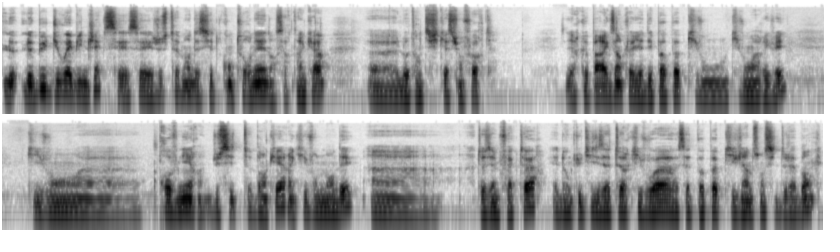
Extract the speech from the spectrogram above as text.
le, but du Web Inject, c'est justement d'essayer de contourner, dans certains cas, euh, l'authentification forte. C'est-à-dire que par exemple, il y a des pop-up qui vont, qui vont arriver, qui vont euh, provenir du site bancaire et qui vont demander un, deuxième facteur. Et donc l'utilisateur qui voit cette pop-up qui vient de son site de la banque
